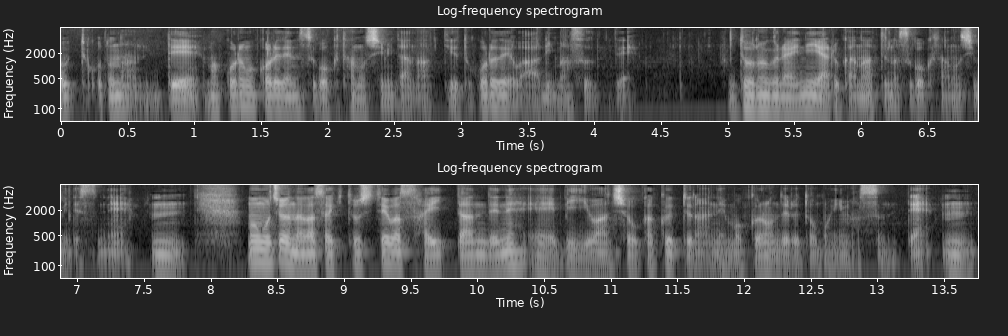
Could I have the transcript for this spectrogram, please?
うってことなんで、まあ、これもこれでね、すごく楽しみだなっていうところではありますんで。どのぐらいね、やるかなっていうのはすごく楽しみですね。うん。まあもちろん長崎としては最短でね、えー B1 昇格っていうのはね、目論んでると思いますんで、うん。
